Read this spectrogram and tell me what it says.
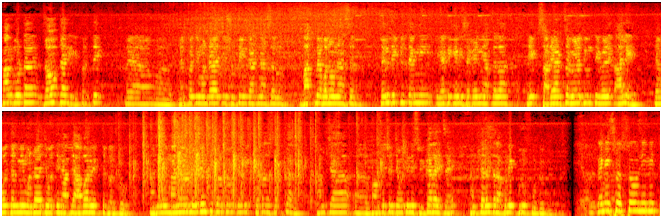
फार मोठा जबाबदारी प्रत्येक गणपती मंडळाची शूटिंग काढणं असेल बातम्या बनवणं असेल तरी देखील त्यांनी या ठिकाणी सगळ्यांनी आपल्याला एक साडेआठचा वेळ देऊन ते वेळेत आले. त्याबद्दल मी मंडळाच्या वतीने आपले आभार व्यक्त करतो. आणि मान्यवरांना विनंती करतो की त्यांनी छोटासा सत्कार आमच्या फाउंडेशनच्या वतीने स्वीकारायचा आहे आणि त्यानंतर आपण एक ग्रुप फोटो घेऊ. गणेशोत्सव निमित्त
